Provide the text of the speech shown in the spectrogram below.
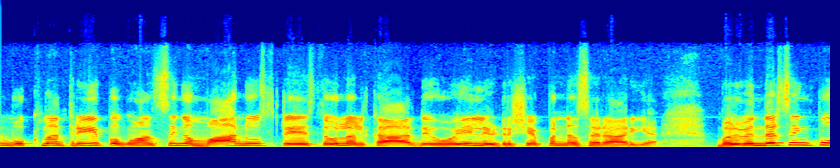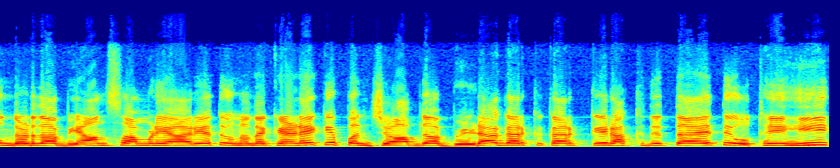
ਮੁੱਖ ਮੰਤਰੀ ਭਗਵੰਤ ਸਿੰਘ ਮਾਨ ਨੂੰ ਸਟੇਜ ਤੋਂ ਲਲਕਾਰਦੇ ਹੋਏ ਲੀਡਰਸ਼ਿਪ ਨਜ਼ਰ ਆ ਰਹੀ ਹੈ। ਬਲਵਿੰਦਰ ਸਿੰਘ ਭੁੰਦੜ ਦਾ ਬਿਆਨ ਸਾਹਮਣੇ ਆ ਰਿਹਾ ਤੇ ਉਹਨਾਂ ਦਾ ਕਹਿਣਾ ਹੈ ਕਿ ਪੰਜਾਬ ਦਾ ਬੇੜਾ ਗਰਕ ਕਰਕੇ ਰੱਖ ਦਿੱਤਾ ਹੈ ਤੇ ਉੱਥੇ ਹੀ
